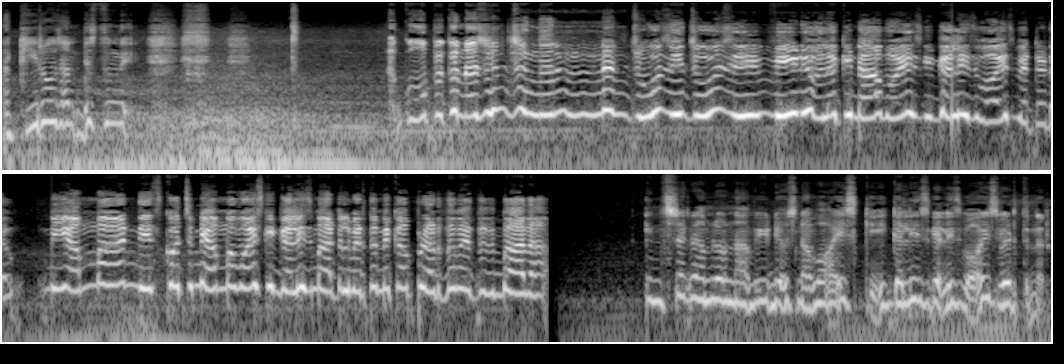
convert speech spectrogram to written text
నాకు ఈ రోజు అనిపిస్తుంది. నాకు ఓపిక నశించింది నేను చూసి చూసి వీడియోలకి నా వాయిస్కి గలీజ్ వాయిస్ పెట్టడం. మీ అమ్మ అని తీసుకొచ్చి మీ అమ్మ వాయిస్కి గలీజ్ మాటలు పెడితే మీకు అప్పుడు అర్థమవుతుంది బాధ. ఇన్స్టాగ్రామ్లో నా వీడియోస్ నా వాయిస్కి గలీజ్ గలీజ్ వాయిస్ పెడుతున్నారు.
